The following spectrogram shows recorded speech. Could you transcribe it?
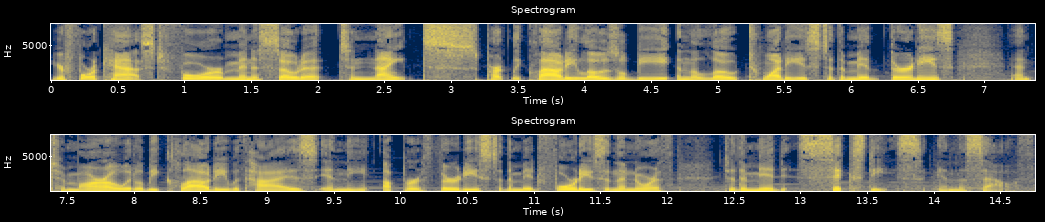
Your forecast for Minnesota tonight partly cloudy. Lows will be in the low 20s to the mid 30s. And tomorrow it'll be cloudy with highs in the upper 30s to the mid 40s in the north to the mid 60s in the south.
